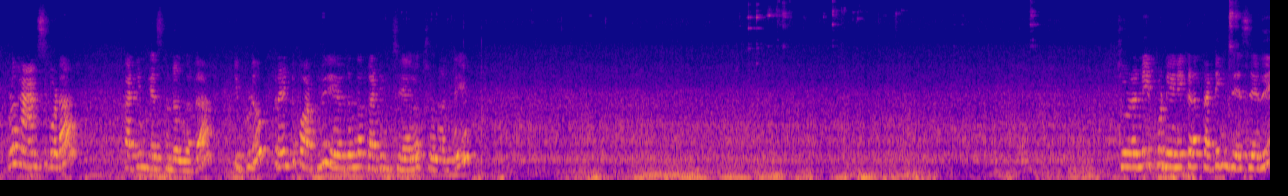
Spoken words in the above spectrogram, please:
ఇప్పుడు హ్యాండ్స్ కూడా కటింగ్ చేసుకున్నాం కదా. ఇప్పుడు ఫ్రంట్ పార్ట్లు ఏ విధంగా కటింగ్ చేయాలో చూడండి. చూడండి ఇప్పుడు నేను ఇక్కడ కటింగ్ చేసేది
